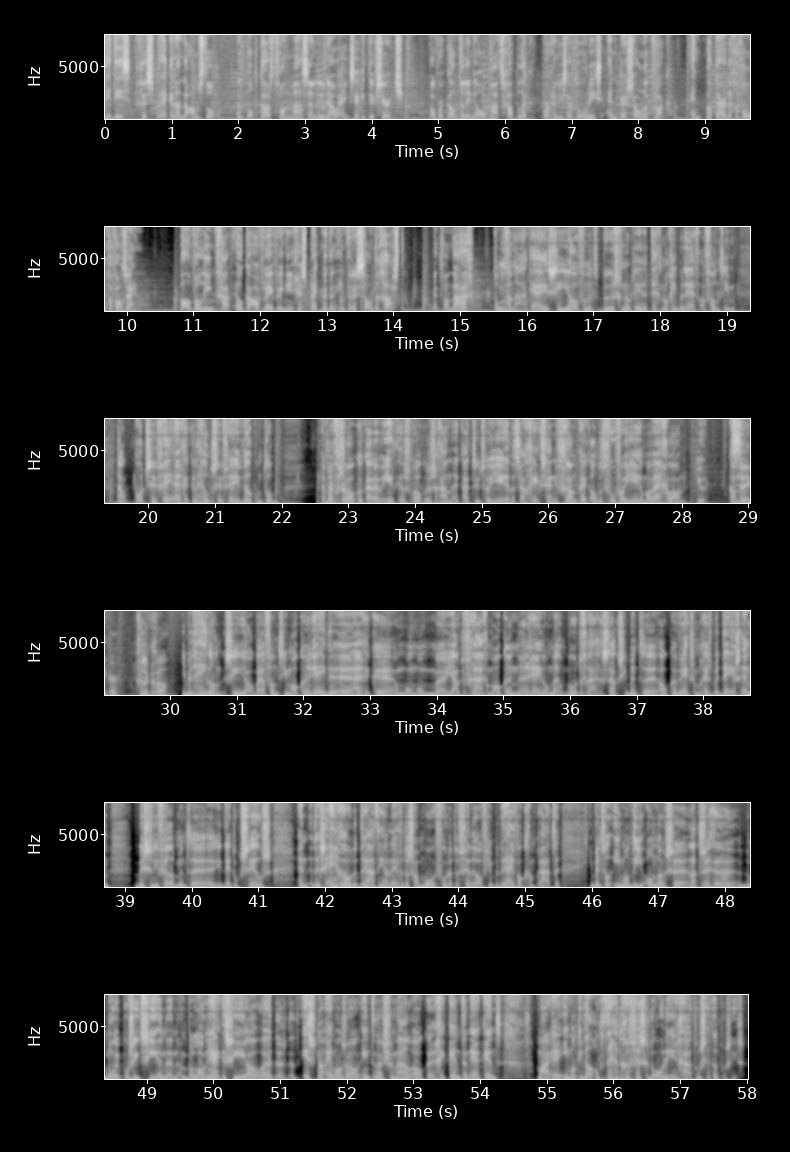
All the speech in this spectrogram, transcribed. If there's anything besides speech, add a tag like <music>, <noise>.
Dit is Gesprekken aan de Amstel, een podcast van Maas en Lunau Executive Search. Over kantelingen op maatschappelijk, organisatorisch en persoonlijk vlak. En wat daar de gevolgen van zijn. Paul van Liemt gaat elke aflevering in gesprek met een interessante gast. Met vandaag Tom van Aken, hij is CEO van het beursgenoteerde technologiebedrijf Avantium. Nou, kort cv, eigenlijk een helder cv. Welkom Tom. We hebben afgesproken elkaar, we hebben eerder gesproken, dus we gaan elkaar tutoyeren. Dat zou gek zijn. In Frankrijk altijd foevoyeren, maar wij gewoon, je, kan hè? Gelukkig wel. Je bent heel lang CEO bij Avantium. Ook een reden eh, eigenlijk eh, om, om, om eh, jou te vragen, maar ook een, een reden om daarop door te vragen straks. Je bent ook werkzaam geweest bij DSM, Business Development, je deed ook sales. En er is één rode draad in jouw leven, dat is wel mooi, voordat we verder over je bedrijf ook gaan praten. Je bent wel iemand die ondanks, laten we zeggen, de mooie positie, een, een, een belangrijke CEO, hè, dat, is nou eenmaal zo, internationaal ook gekend en erkend, maar iemand die wel altijd tegen de gevestigde orde ingaat. Hoe zit dat precies?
